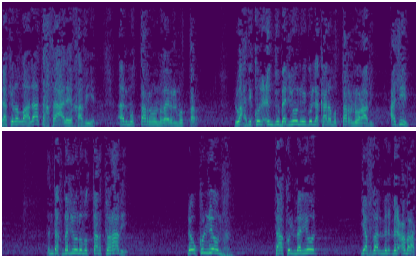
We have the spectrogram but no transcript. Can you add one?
لكن الله لا تخفى عليه خافية. المضطر من غير المضطر. الواحد يكون عنده بليون ويقول لك أنا مضطر نرابي. عجيب. عندك بليون ومضطر ترابي. لو كل يوم تأكل مليون يفضل من, من عمرك.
